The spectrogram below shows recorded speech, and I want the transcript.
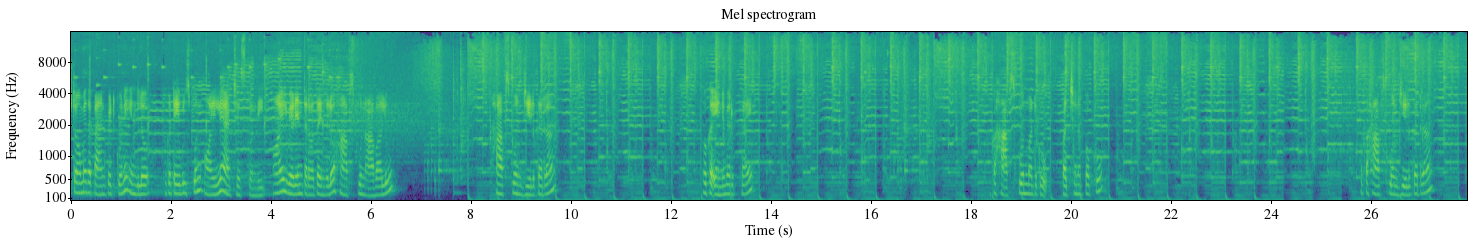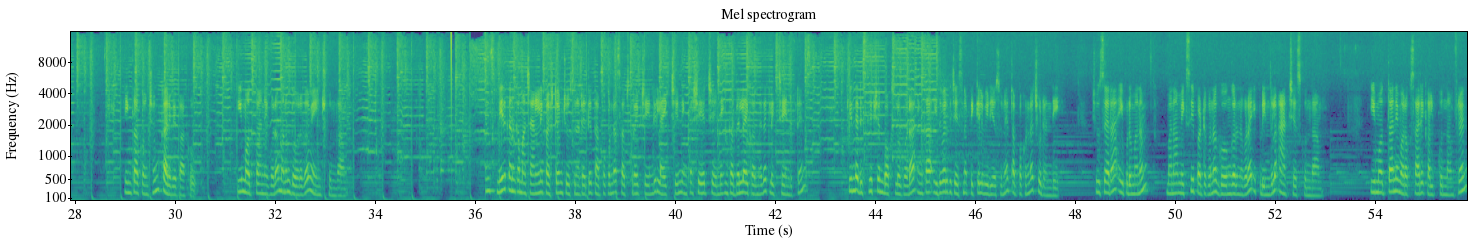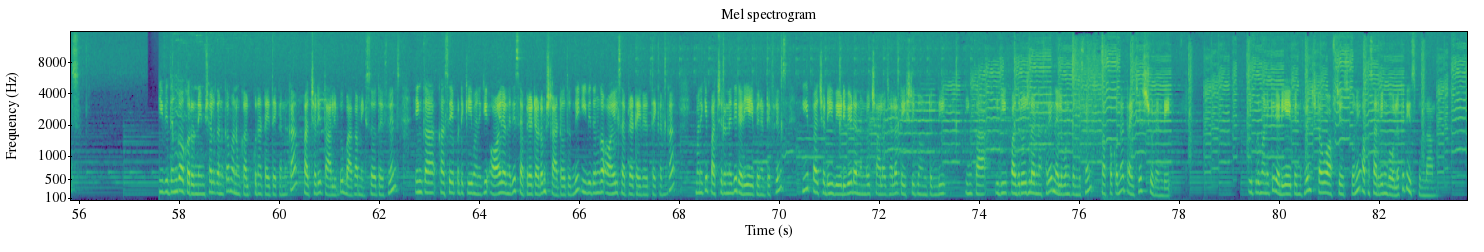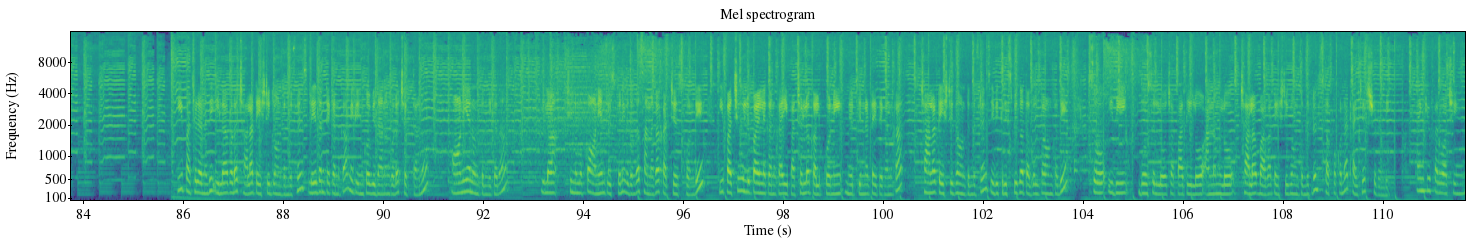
స్టవ్ మీద ప్యాన్ పెట్టుకొని ఇందులో ఒక టేబుల్ స్పూన్ ఆయిల్ని యాడ్ చేసుకోండి. ఆయిల్ వేడైన తర్వాత ఇందులో హాఫ్ స్పూన్ ఆవాలు హాఫ్ స్పూన్ జీలకర్ర ఒక ఎండుమిరపకాయ ఒక హాఫ్ స్పూన్ మటుకు పచ్చెనపప్పు ఒక హాఫ్ స్పూన్ జీలకర్ర ఇంకా కొంచెం కరివేపాకు. ఈ మొత్తాన్ని కూడా మనం దూరగా వేయించుకుందాం. ఫ్రెండ్స్ మీరు కనుక మా ఛానల్ని ఫస్ట్ టైం చూస్తున్నట్టయితే తప్పకుండా సబ్స్క్రైబ్ చేయండి లైక్ చేయండి ఇంకా షేర్ చేయండి ఇంకా బెల్ ఐకాన్ మీద క్లిక్ చేయండి ఫ్రెండ్స్ కింద డిస్క్రిప్షన్ బాక్స్లో కూడా ఇంకా ఇదివరకు చేసిన పిక్కిల్ వీడియోస్ ఉన్నాయి తప్పకుండా చూడండి. చూసారా? ఇప్పుడు మనం మన మిక్సీ పట్టుకున్న గోంగూరను కూడా ఇప్పుడు ఇందులో యాడ్ చేసుకుందాం. ఈ మొత్తాన్ని మరొకసారి కలుపుకుందాం ఫ్రెండ్స్. ఈ విధంగా ఒక రెండు నిమిషాలు కనుక మనం కలుపుకున్నట్టయితే కనుక పచ్చడి తాలింపు బాగా మిక్స్ అవుతాయి ఫ్రెండ్స్. ఇంకా కాసేపటికి మనకి ఆయిల్ అనేది సెపరేట్ అవ్వడం స్టార్ట్ అవుతుంది. ఈ విధంగా ఆయిల్ సెపరేట్ అయినట్టే కనుక మనకి పచ్చడి అనేది రెడీ అయిపోయినట్టే ఫ్రెండ్స్. ఈ పచ్చడి వేడివేడి అన్నంలో చాలా చాలా టేస్టీగా ఉంటుంది. ఇంకా ఇది పది రోజులైనా సరే నిల్వ ఉంటుంది ఫ్రెండ్స్. తప్పకుండా ట్రై చేసి చూడండి. ఇప్పుడు మనకి రెడీ అయిపోయింది ఫ్రెండ్స్. స్టవ్ ఆఫ్ చేసుకొని ఒక సర్వింగ్ బౌల్లోకి తీసుకుందాం. ఈ పచ్చడి అనేది ఇలా కూడా చాలా టేస్టీగా ఉంటుంది ఫ్రెండ్స్. లేదంటే కనుక మీకు ఇంకో విధానం కూడా చెప్తాను. ఆనియన్ ఉంటుంది కదా. ఇలా చిన్న ముక్క ఆనియన్ తీసుకొని ఈ విధంగా సన్నగా కట్ చేసుకోండి. ఈ పచ్చి ఉల్లిపాయలని కనుక ఈ పచ్చడిలో కలుపుకొని మీరు తిన్నట్టయితే కనుక చాలా టేస్టీగా ఉంటుంది ఫ్రెండ్స్. ఇది క్రిస్పీగా తగులుతూ ఉంటుంది. సో ఇది దోశల్లో చపాతీలో అన్నంలో చాలా బాగా టేస్టీగా ఉంటుంది ఫ్రెండ్స్. తప్పకుండా ట్రై చేసి చూడండి. Thank you for watching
